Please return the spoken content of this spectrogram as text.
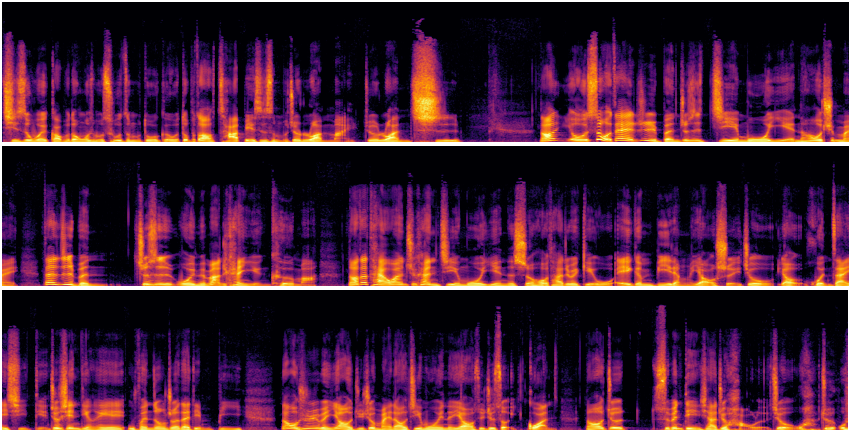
其实我也搞不懂为什么出这么多个，我都不知道差别是什么，就乱买就乱吃。然后有一次我在日本就是结膜炎，然后我去买，但日本就是我也没办法去看眼科嘛。然后在台湾去看结膜炎的时候，他就会给我 A 跟 B 两个药水，就要混在一起点，就先点 A 五分钟之后再点 B。然后我去日本药局就买到结膜炎的药水，就走一罐，然后就随便点一下就好了，就哇，就我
